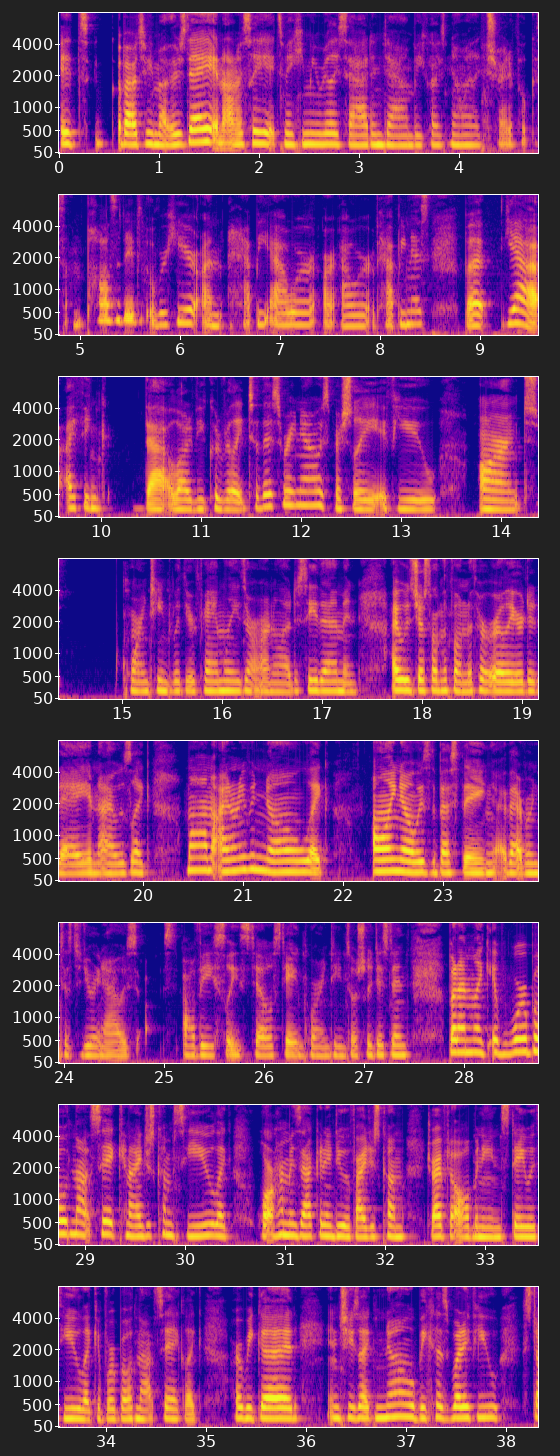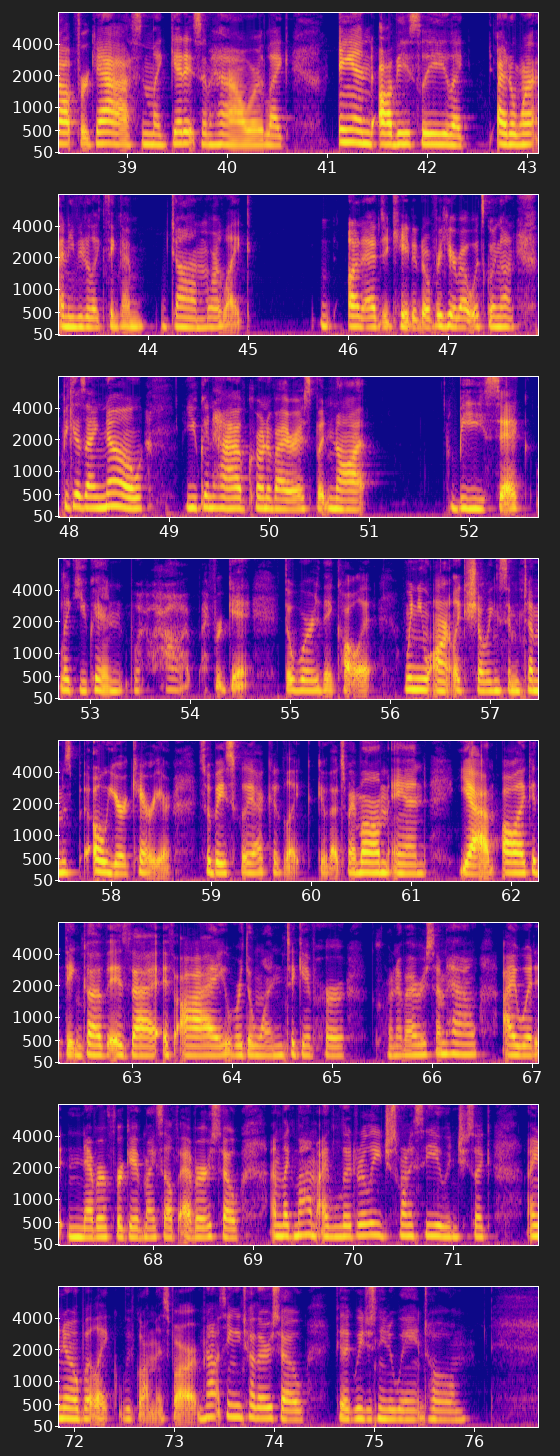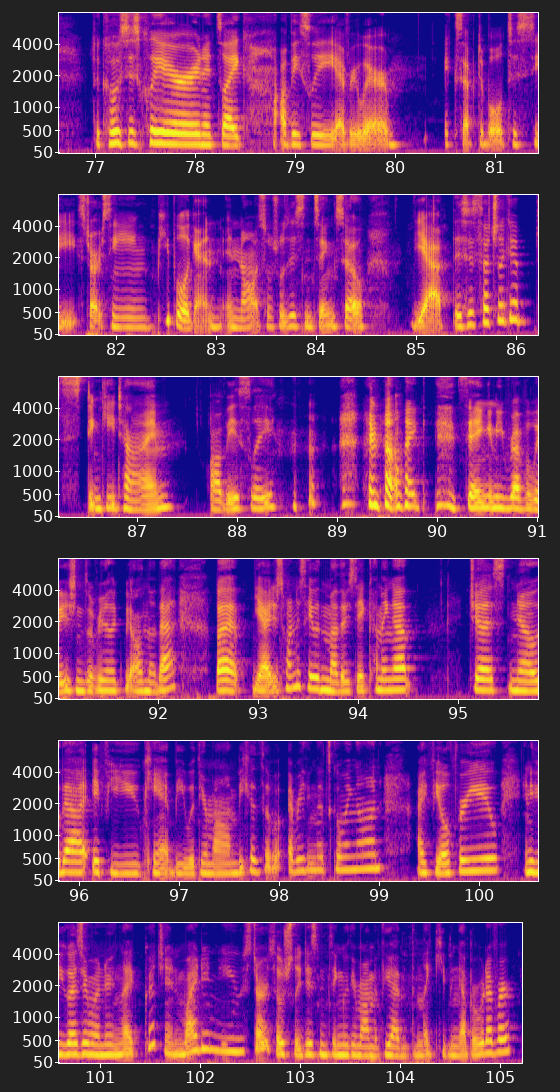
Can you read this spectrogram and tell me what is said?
it's about to be Mother's Day and honestly it's making me really sad and down but you guys know I like to try to focus on positives over here on happy hour, our hour of happiness. But yeah, I think that a lot of you could relate to this right now, especially if you aren't quarantined with your families or aren't allowed to see them and I was just on the phone with her earlier today and I was like, "Mom, I don't even know like all I know is the best thing that everyone says to do right now is obviously still stay in quarantine, socially distance. But I'm like, if we're both not sick, can I just come see you? Like, what harm is that going to do if I just come drive to Albany and stay with you? Like, if we're both not sick, like, are we good? And she's like, no, because what if you stop for gas and like get it somehow? Or like, and obviously, like, I don't want any of you to like think I'm dumb or like uneducated over here about what's going on because I know you can have coronavirus but not be sick like you can wow, i forget the word they call it when you aren't like showing symptoms oh you're a carrier. So basically i could like give that to my mom and yeah all i could think of is that if i were the one to give her coronavirus somehow i would never forgive myself ever. So i'm like mom i literally just want to see you and she's like i know but like we've gone this far I'm not seeing each other so i feel like we just need to wait until the coast is clear and it's like obviously everywhere acceptable to see start seeing people again and not social distancing. So, yeah, this is such like a stinky time, obviously. I'm not like saying any revelations over here like we all know that. But yeah, I just want to say with Mother's Day coming up, just know that if you can't be with your mom because of everything that's going on, I feel for you. And if you guys are wondering like, Gretchen, why didn't you start socially distancing with your mom if you haven't been like keeping up or whatever?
